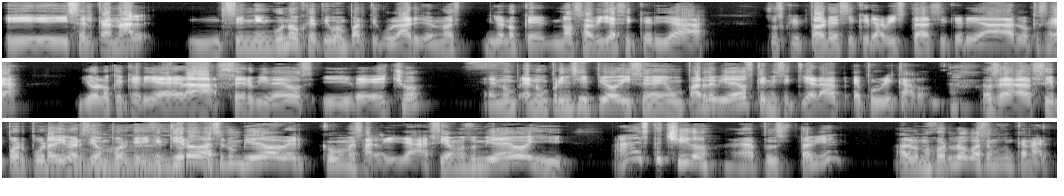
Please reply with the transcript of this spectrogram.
y hice el canal mm, sin ningún objetivo en particular. Yo no, yo no, que, no sabía si quería suscriptores, si quería vistas, si quería lo que sea. Yo lo que quería era hacer videos y de hecho, en un, en un principio hice un par de videos que ni siquiera he publicado. O sea, sí por pura diversión, porque dije, quiero hacer un video a ver cómo me sale. Y ya hacíamos un video y, ah, está chido. Ah, pues está bien. A lo mejor luego hacemos un canal.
